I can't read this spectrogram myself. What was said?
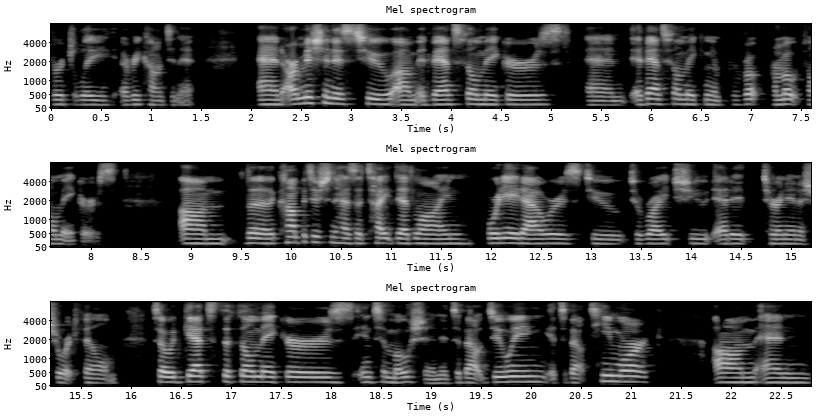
virtually every continent. And our mission is to um, advance filmmakers and advance filmmaking and promote, promote filmmakers. Um, the competition has a tight deadline 48 hours to to write shoot edit turn in a short film so it gets the filmmakers into motion. It's about doing, it's about teamwork, um, and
